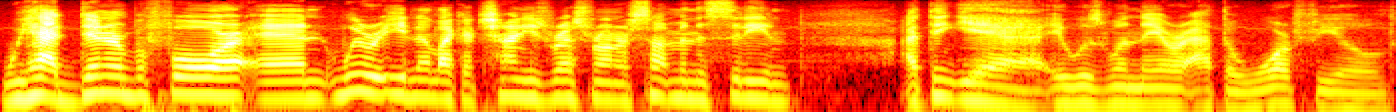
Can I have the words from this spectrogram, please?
we had dinner before, and we were eating at like a Chinese restaurant or something in the city. And I think, yeah, it was when they were at the Warfield.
